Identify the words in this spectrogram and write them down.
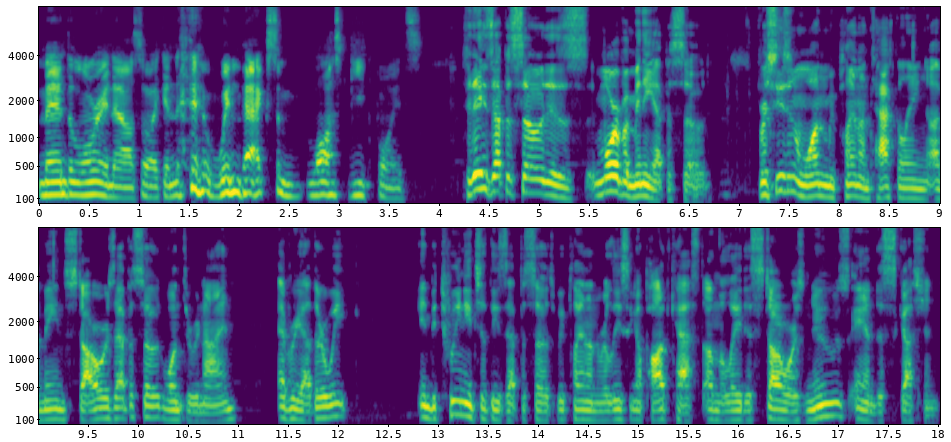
Mandalorian now so I can win back some lost geek points. Today's episode is more of a mini episode. For season one, we plan on tackling a main Star Wars episode, one through nine, every other week. In between each of these episodes, we plan on releasing a podcast on the latest Star Wars news and discussion.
